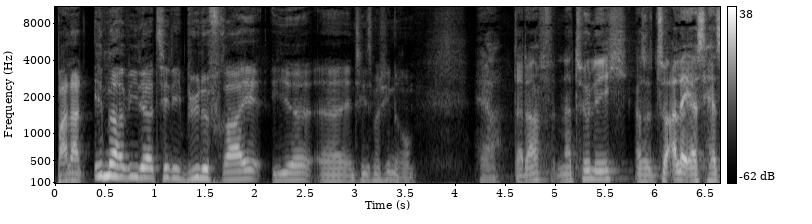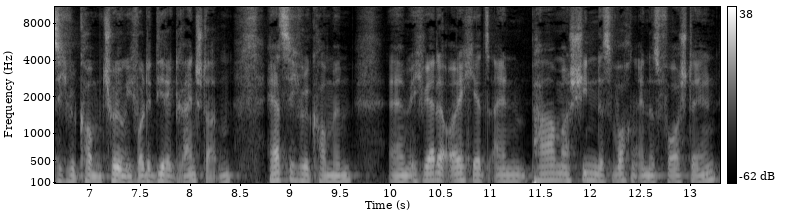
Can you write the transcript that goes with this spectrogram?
ballert immer wieder Tiddy Bühne frei hier äh, in Tiddys Maschinenraum. Ja, da darf natürlich, also zuallererst herzlich willkommen. Entschuldigung, ich wollte direkt reinstarten. Herzlich willkommen. Ähm, ich werde euch jetzt ein paar Maschinen des Wochenendes vorstellen.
